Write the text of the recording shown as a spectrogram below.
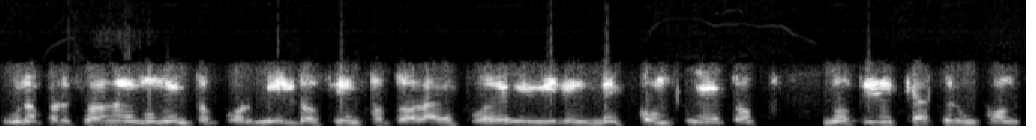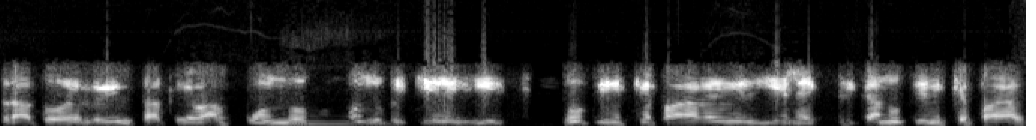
Una persona de momento por 1.200 dólares puede vivir el mes completo. No tienes que hacer un contrato de renta, te vas cuando, cuando te quieres ir. No tienes que pagar energía eléctrica, no tienes que pagar...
